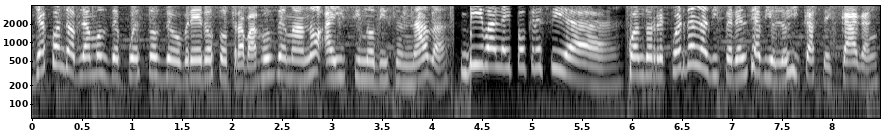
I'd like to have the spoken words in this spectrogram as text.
Ya cuando hablamos de puestos de obreros o trabajos de mano, ahí sí no dicen nada. ¡Viva la hipocresía! Cuando recuerdan la diferencia biológica se cagan.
